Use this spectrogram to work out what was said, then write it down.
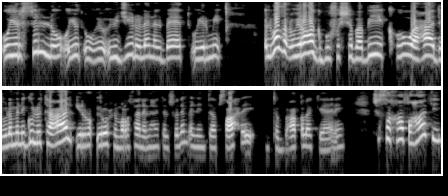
ويرسل له وي- وي- ويجي له لنا البيت ويرميه الوضع ويراقبه في الشبابيك هو عادي. ولما يقول له تعال يرو- يروح له مرة ثانية نهاية الفيلم اللي أنت بصاحي أنت بعقلك يعني. شو السخافة هذه؟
